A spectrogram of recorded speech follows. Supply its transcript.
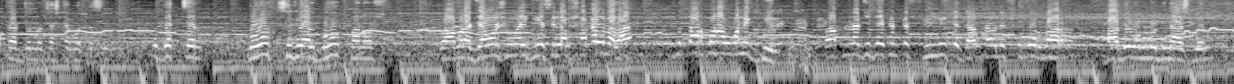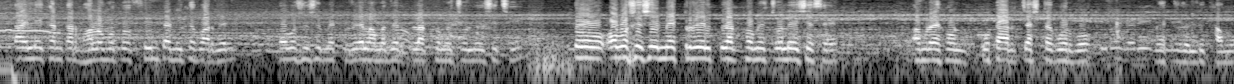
ওঠার জন্য চেষ্টা করতেছি। তো দেখছেন, বহুত সিরিয়াল বহুত মানুষ। তো আমরা যেমন সময় গিয়েছিলাম সকালবেলা, কিন্তু তারপরেও অনেক ভিড়। তো আপনারা যদি এখানকার ফিল নিতে চান, তাহলে শুক্রবার বাদে অন্য দিন আসবেন। তাইলে এখানকার ভালো মতো ফিলটা নিতে পারবেন। অবশেষে মেট্রো রেল আমাদের প্ল্যাটফর্মে চলে এসেছে। তো অবশেষে মেট্রো রেল প্ল্যাটফর্মে চলে এসেছে। আমরা এখন ওঠার চেষ্টা করব। মেট্রো রেলটি থামো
